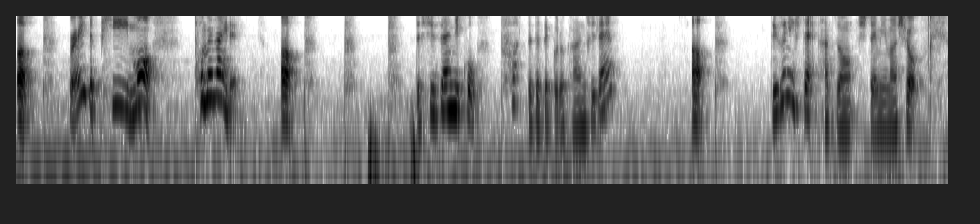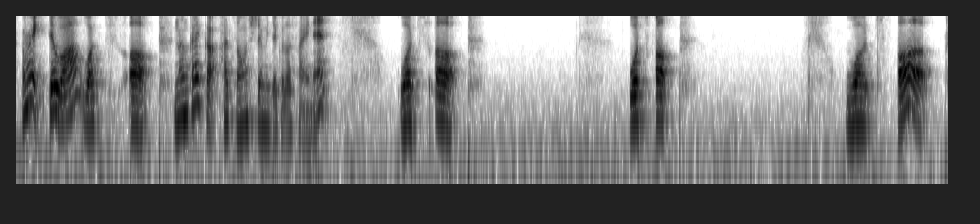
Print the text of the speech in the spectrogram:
up、right? で、P も止めないで。up、p、p で自然にこう、ぷわって出てくる感じで。up っていう風にして発音してみましょう。Alright. では、what's up? 何回か発音してみてくださいね。What's up? What's up? What's up?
